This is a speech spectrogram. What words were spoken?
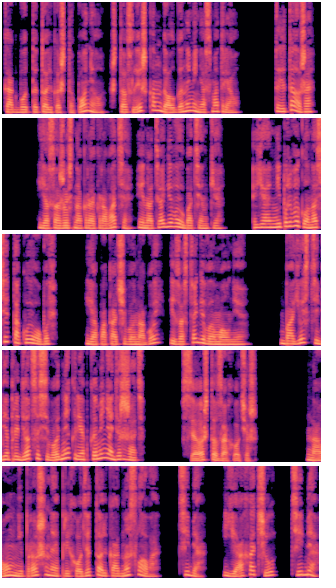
как будто только что понял, что слишком долго на меня смотрел. «Ты тоже». Я сажусь на край кровати и натягиваю ботинки. Я не привыкла носить такую обувь. Я покачиваю ногой и застегиваю молнию. Боюсь, тебе придется сегодня крепко меня держать. Все, что захочешь. На ум непрошенное приходит только одно слово — тебя. Я хочу тебя.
